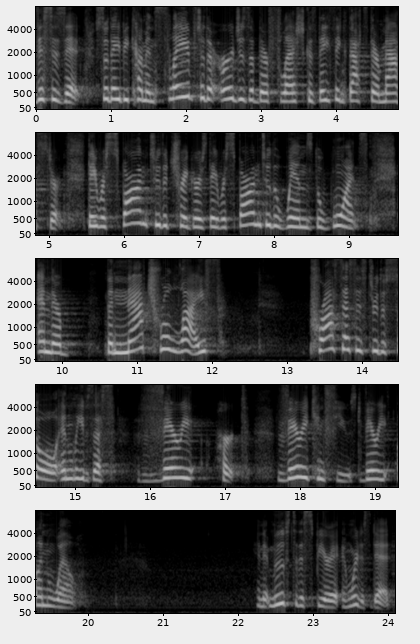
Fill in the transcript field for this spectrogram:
this is it. So they become enslaved to the urges of their flesh because they think that's their master. They respond to the triggers, they respond to the whims, the wants, and their the natural life processes through the soul and leaves us very hurt, very confused, very unwell. And it moves to the spirit, and we're just dead.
